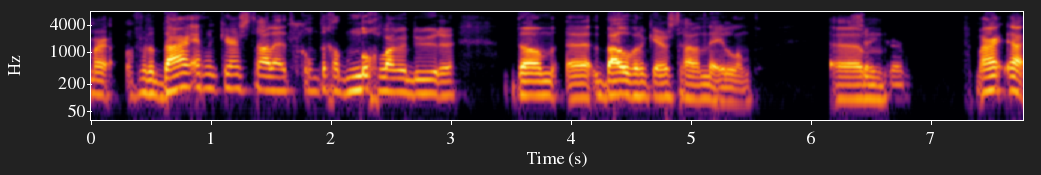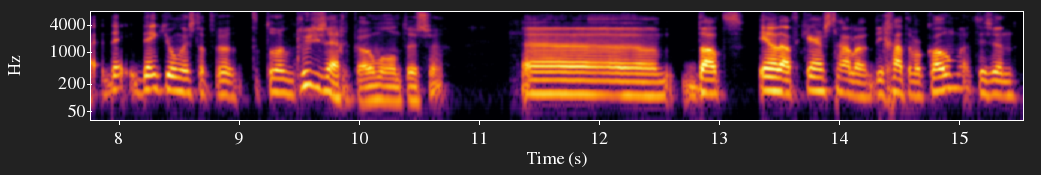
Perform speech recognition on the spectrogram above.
Maar voordat daar echt een kerncentrale uitkomt, dat gaat nog langer duren dan uh, het bouwen van een kerncentrale in Nederland. Um, Zeker. Maar ja, ik denk, jongens dat we tot een conclusie zijn gekomen ondertussen. Uh, dat inderdaad, kerncentrale die gaat er wel komen. Het is een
